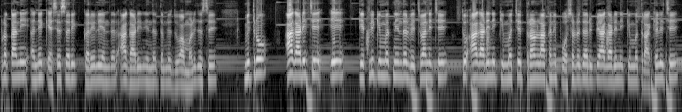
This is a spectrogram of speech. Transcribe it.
પ્રકારની અનેક એસેસરી કરેલી અંદર આ ગાડીની અંદર તમને જોવા મળી જશે. મિત્રો, આ ગાડી છે એ કેટલી કિંમતની અંદર વેચવાની છે? તો આ ગાડીની કિંમત છે ત્રણ લાખ અને પોસઠ હજાર રૂપિયા. આ ગાડીની કિંમત રાખેલી છે.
